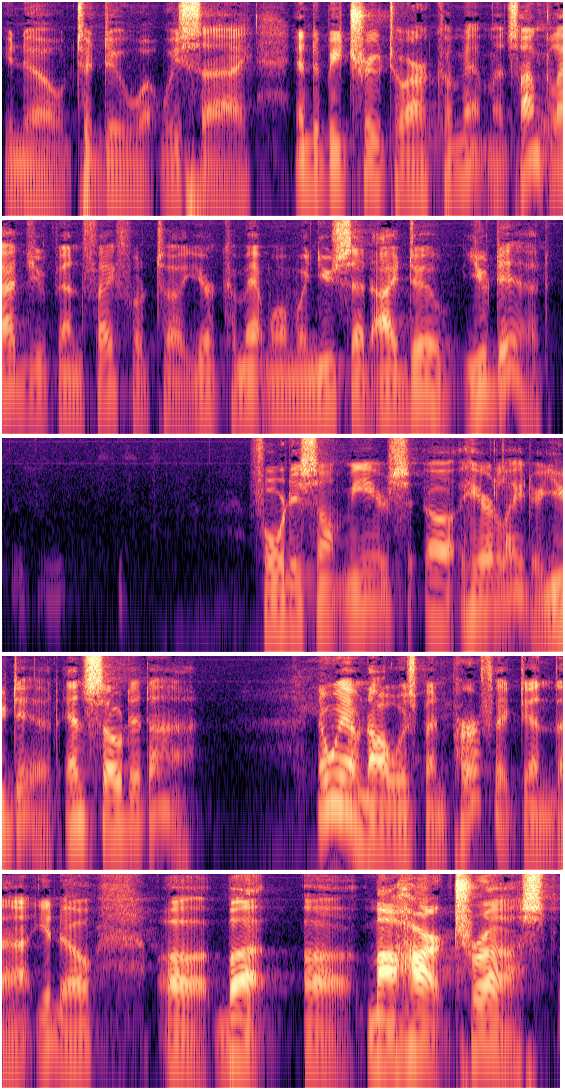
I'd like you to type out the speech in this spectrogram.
you know, to do what we say and to be true to our commitments. I'm glad you've been faithful to your commitment. When you said "I do," you did. Forty something years uh, here later, you did, and so did I. And we haven't always been perfect in that, you know, uh, but uh, my heart trusts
